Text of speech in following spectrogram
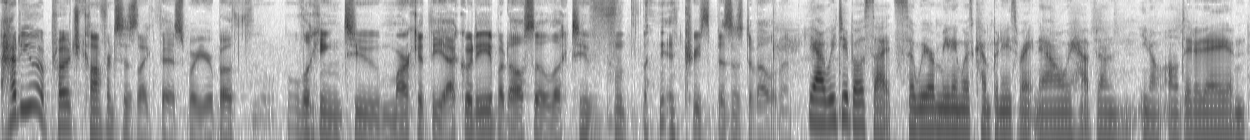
How do you approach conferences like this where you're both looking to market the equity but also look to increase business development? Yeah, we do both sides. So we are meeting with companies right now. We have done, you know, all day today and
